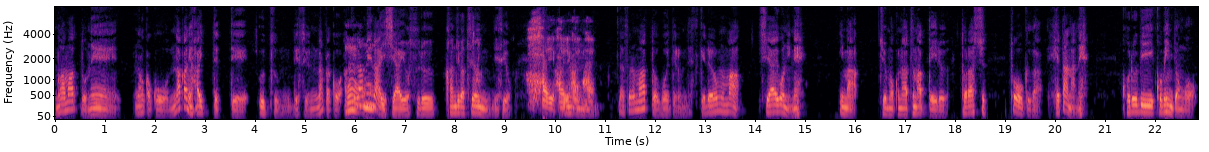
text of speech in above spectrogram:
まあまっとね、なんかこう、中に入ってって打つんですよね。なんかこう、諦めない試合をする感じが強いんですよ。はい、はい、はい、はい。だそれもあって覚えてるんですけれども、まあ、試合後にね、今、注目の集まっているトラッシュトークが下手なね、コルビー・コビントンを、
